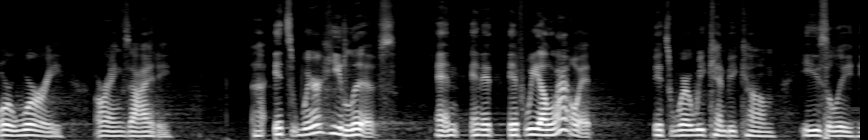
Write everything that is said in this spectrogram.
or worry or anxiety. Uh, it's where he lives. And, and it, if we allow it, it's where we can become easily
